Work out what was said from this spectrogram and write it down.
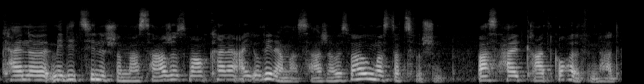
keine medizinische Massage, es war auch keine Ayurveda-Massage, aber es war irgendwas dazwischen was halt gerade geholfen hat.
